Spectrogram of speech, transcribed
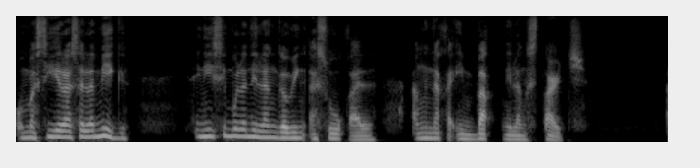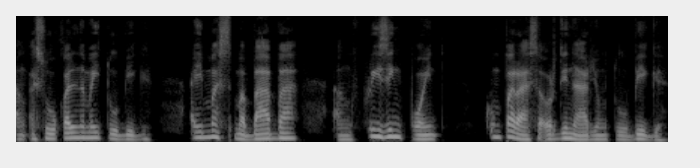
o masira sa lamig, sinisimulan nilang gawing asukal ang nakaimbak nilang starch. Ang asukal na may tubig ay mas mababa ang freezing point kumpara sa ordinaryong tubig.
